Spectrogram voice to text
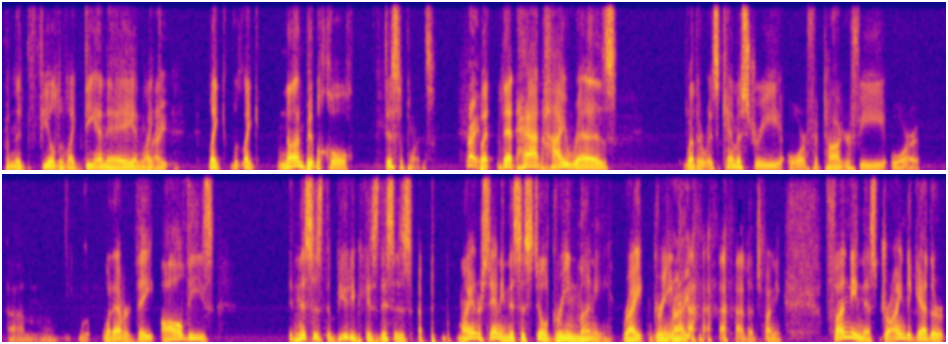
from the field of like DNA and like right. like like non-biblical disciplines. Right. but that had high res, whether it was chemistry or photography or um, whatever. They all these, and this is the beauty because this is a, my understanding. This is still green money, right? Green. Right. That's funny. Funding this, drawing together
